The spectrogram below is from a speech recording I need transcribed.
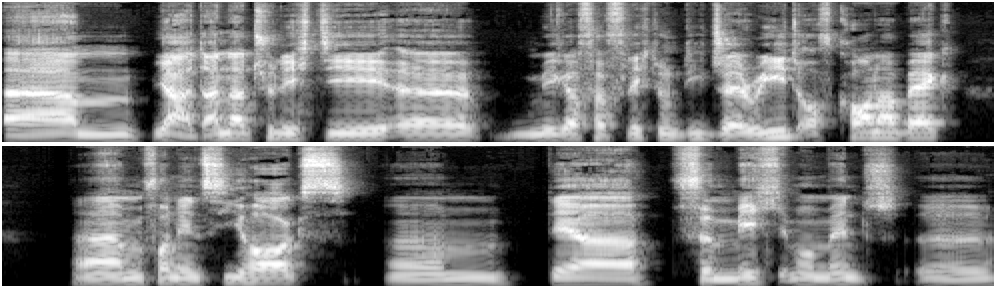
Ähm, ja, dann natürlich die äh, Mega-Verpflichtung DJ Reed auf Cornerback ähm, von den Seahawks, ähm, der für mich im Moment äh,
